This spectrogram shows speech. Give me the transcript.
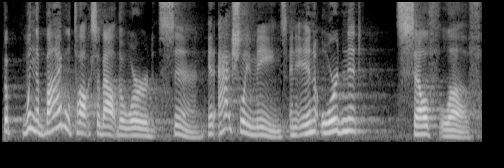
But when the Bible talks about the word sin, it actually means an inordinate self love.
